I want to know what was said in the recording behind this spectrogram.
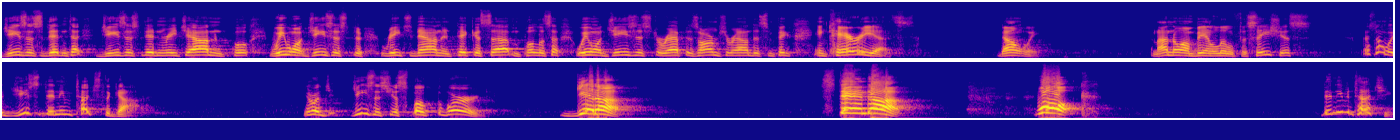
Jesus didn't touch, Jesus didn't reach out and pull. We want Jesus to reach down and pick us up and pull us up. We want Jesus to wrap his arms around us and pick and carry us. Don't we? And I know I'm being a little facetious. That's not what Jesus didn't even touch the guy. You know, Jesus just spoke the word. Get up. Stand up. Walk. Didn't even touch him.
